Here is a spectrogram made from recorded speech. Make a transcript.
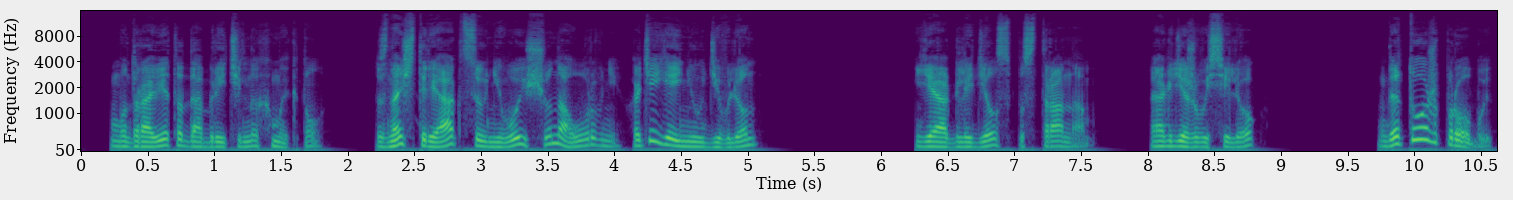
— мудровец одобрительно хмыкнул. Значит, реакция у него еще на уровне, хотя я и не удивлен. Я огляделся по сторонам. А где же Василек? Да тоже пробует.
